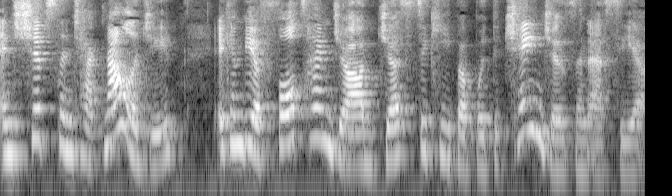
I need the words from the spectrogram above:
and shifts in technology, it can be a full time job just to keep up with the changes in SEO.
